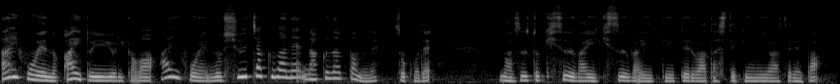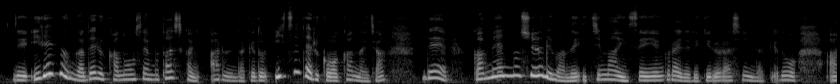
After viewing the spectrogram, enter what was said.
iPhone への愛というよりかは iPhone への執着がねなくなったのね。そこで、まあ、ずっと奇数がいい奇数がいいって言ってる私的に言わせれば。で11が出る可能性も確かにあるんだけどいつ出るか分かんないじゃん。で画面の修理はね1万1,000円ぐらいでできるらしいんだけどあ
